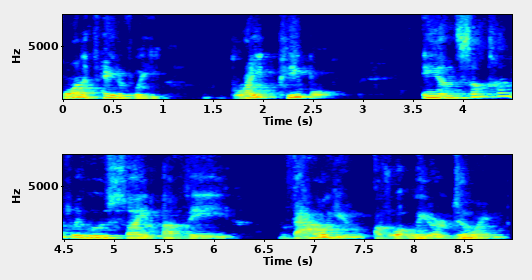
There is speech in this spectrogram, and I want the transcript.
quantitatively bright people, and sometimes we lose sight of the value of what we are doing.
